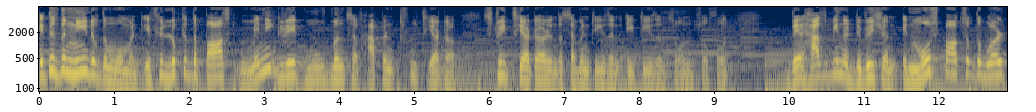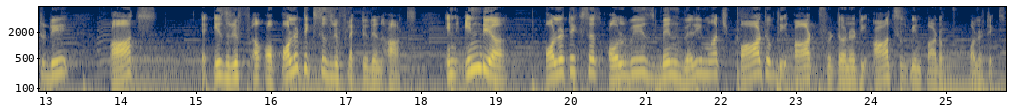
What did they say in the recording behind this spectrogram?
it is the need of the moment. If you look at the past, many great movements have happened through theatre, street theatre in the 70s and 80s, and so on and so forth. There has been a division in most parts of the world today. Arts is ref- uh, or politics is reflected in arts. In India, politics has always been very much part of the art fraternity. Arts has been part of politics.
